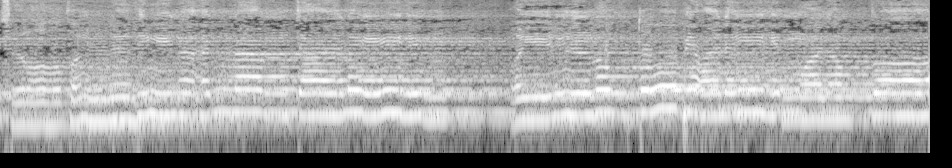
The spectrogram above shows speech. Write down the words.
صراط الذين أنعمت عليهم غير المغضوب عليهم ولا الضالين.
